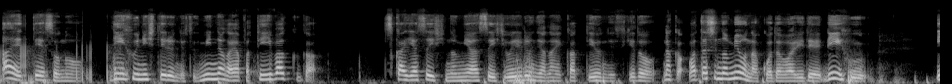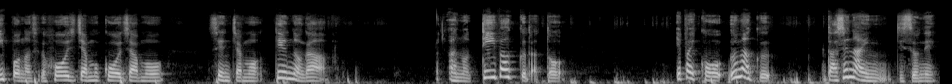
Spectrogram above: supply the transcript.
あえてその、リーフにしてるんですみんながやっぱティーバッグが使いやすいし飲みやすいし売れるんじゃないかって言うんですけど、なんか私の妙なこだわりで、リーフ一本なんですけど、ほうじ茶も紅茶も煎茶もっていうのが、あの、ティーバッグだと、やっぱりこう、うまく出せないんですよね。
